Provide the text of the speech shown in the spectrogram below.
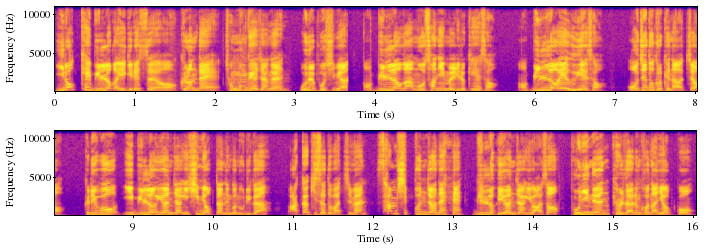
이렇게 밀러가 얘기를 했어요. 그런데 정몽규 회장은 오늘 보시면 어, 밀러가 뭐 선임을 이렇게 해서 어, 밀러에 의해서 어제도 그렇게 나왔죠. 그리고 이 밀러 위원장이 힘이 없다는 건 우리가 아까 기사도 봤지만 30분 전에 밀러 위원장이 와서 본인은 별다른 권한이 없고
